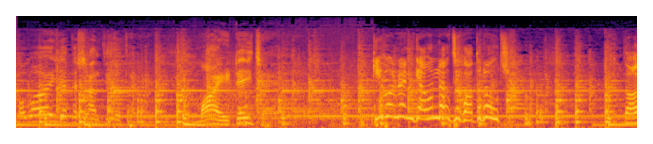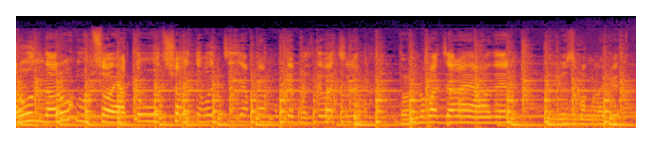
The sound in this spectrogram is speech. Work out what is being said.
সবাই যাতে শান্তিতে থাকে। মা এটাই চায়। কি বলবেন? কেমন লাগছে? কতটা উৎসাহ দারুণ দারুণ উৎসব এত উৎসাহিত হচ্ছে যে আমরা মুখে বলতে পারছি না। ধন্যবাদ জানাই আমাদের নিউজ বাংলাকে।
